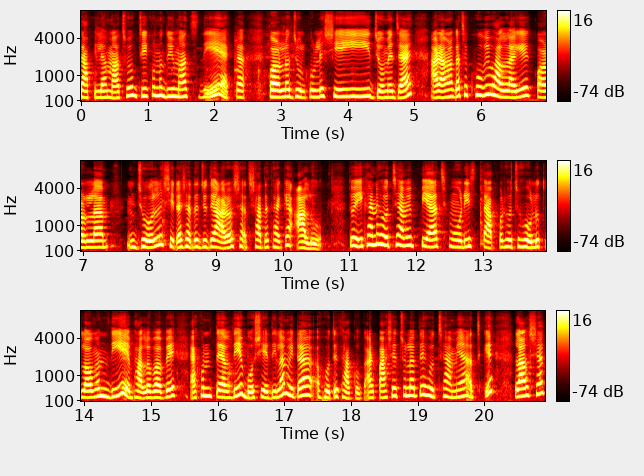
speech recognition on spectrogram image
চাপিলা মাছ হোক যে কোনো দুই মাছ দিয়ে একটা করলা ঝোল করলে সেই জমে যায়। আর আমার কাছে খুবই ভালো লাগে করলা ঝোল, সেটার সাথে যদি আরও সাথে থাকে আলু। তো এখানে হচ্ছে আমি পেঁয়াজ, মরিচ, তারপর হচ্ছে হলুদ লবণ দিয়ে ভালোভাবে এখন তেল দিয়ে বসিয়ে দিলাম, এটা হতে থাকুক। আর পাশের চুলাতে হচ্ছে আমি আজকে লাল শাক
